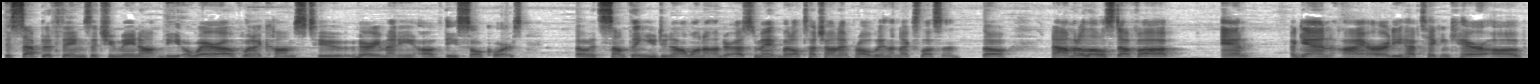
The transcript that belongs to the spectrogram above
deceptive things that you may not be aware of when it comes to very many of these Soul Cores. So it's something you do not want to underestimate, but I'll touch on it probably in the next lesson. So now I'm going to level stuff up, and again, I already have taken care of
